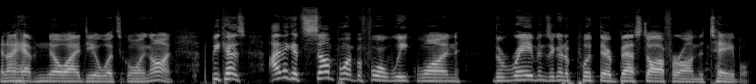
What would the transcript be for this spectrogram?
and I have no idea what's going on. Because I think at some point before week one, the Ravens are going to put their best offer on the table.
